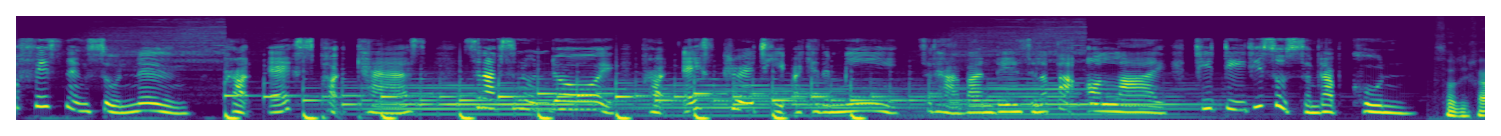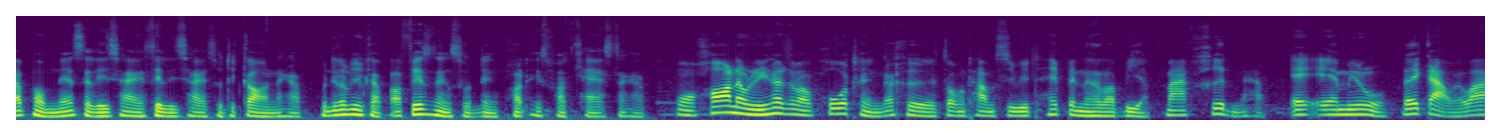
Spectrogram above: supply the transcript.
Office 101 Prod X Podcast สนับสนุนโดย Prod X Creative Academy สถาบันเรียนศิลปะออนไลน์ ที่ดีที่สุดสำหรับคุณ สวัสดีครับ ผมเนสสิริชัยสิริชัยสุทธิกรนะครับ วันนี้เราอยู่กับ Office 101 Pod X Podcast นะครับ หัวข้อในวันนี้ที่เราจะมาพูดถึงก็คือจงทำชีวิตให้เป็นระเบียบมากขึ้นนะครับ AA Mill ได้กล่าวไว้ว่า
